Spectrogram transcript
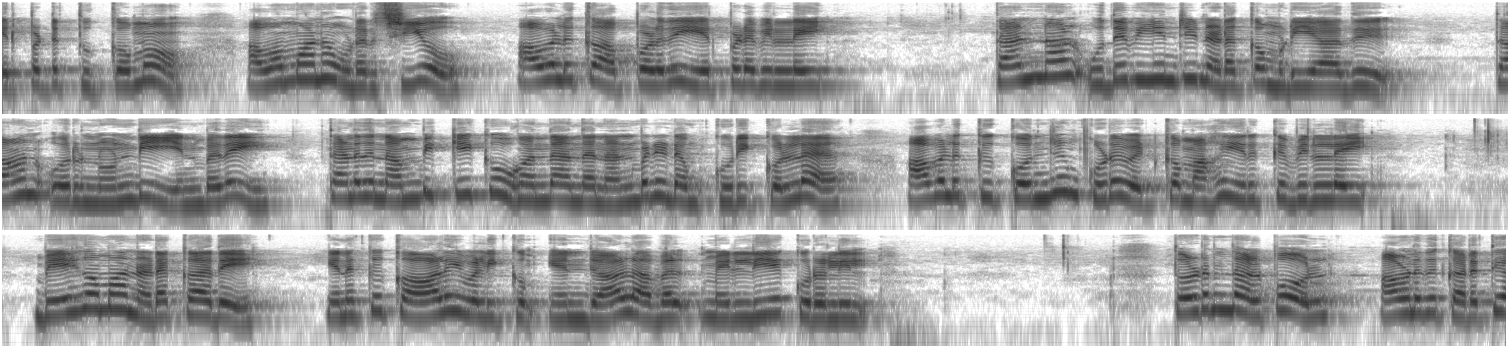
ஏற்பட்ட துக்கமோ அவமான உணர்ச்சியோ அவளுக்கு அப்பொழுது ஏற்படவில்லை. தன்னால் உதவியின்றி நடக்க முடியாது. தான் ஒரு நொண்டி என்பதை தனது நம்பிக்கைக்கு உகந்த அந்த நண்பனிடம் கூறிக்கொள்ள அவளுக்கு கொஞ்சம் கூட வெட்கமாக இருக்கவில்லை. வேகமாக நடக்காதே எனக்கு காலை வலிக்கும் என்றாள் அவள் மெல்லிய குரலில். தொடர்ந்தால் போல் அவனது கரத்தை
